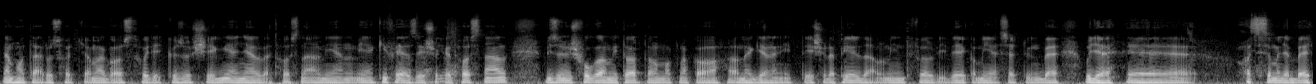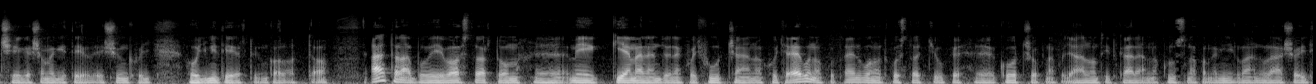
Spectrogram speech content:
nem határozhatja meg azt, hogy egy közösség milyen nyelvet használ, milyen, milyen kifejezéseket használ, bizonyos fog fogalmi tartalmaknak a, a megjelenítésére, például mint fölvidék a mi esetünkben, ugye e, azt hiszem, hogy ebbe egységes a megítélésünk, hogy, hogy mit értünk alatta. Általában véve azt tartom eh, még kiemelendőnek vagy furcsának, hogyha elvonatkoztatjuk eh, Korcsoknak vagy államtitkárának, Klusznak a megnyilvánulásait,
